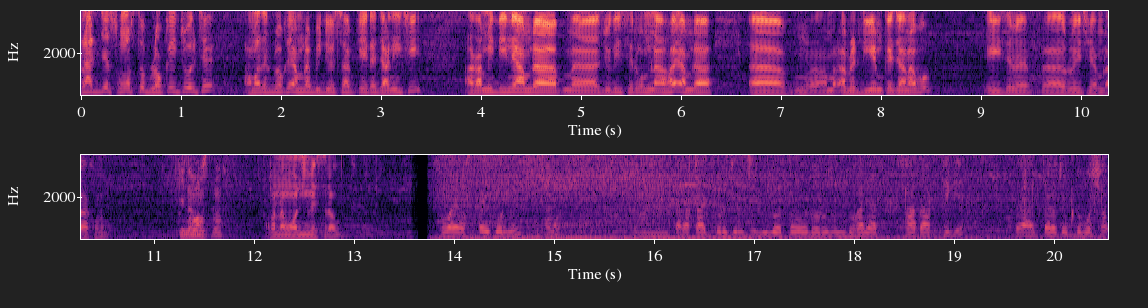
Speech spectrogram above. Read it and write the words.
রাজ্যের সমস্ত ব্লকেই চলছে। আমাদের ব্লকে আমরা বিডিও সাহেবকে এটা জানিয়েছি। আগামী দিনে আমরা যদি সেরকম না হয় আমরা আমরা- আমরা ডিএমকে জানাব। এই হিসেবে রয়েছি আমরা এখনও কি নাম আপনার? আমার নাম অনিমেষ রাউত। সবাই অস্থায়ী কর্মী এখানে। তারা কাজ করে চলেছে বিগত ধরুন দু হাজার সাত আট থেকে। প্রায় আজ তেরো চোদ্দ বছর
